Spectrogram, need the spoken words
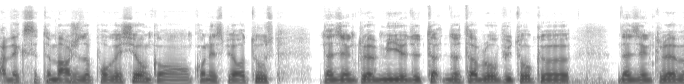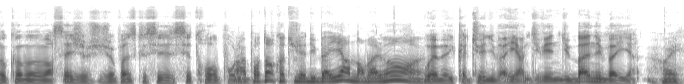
avec cette marge de progression qu'on espère tous dans un club milieu de, ta- de tableau plutôt que dans un club comme Marseille, je, je pense que c'est trop pour lui. Ah, pourtant, quand tu viens du Bayern, normalement. euh, Ouais, mais quand tu viens du Bayern, tu viens du bas du Bayern. ouais.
